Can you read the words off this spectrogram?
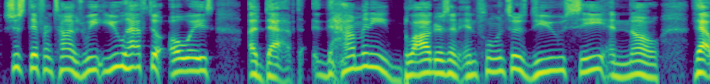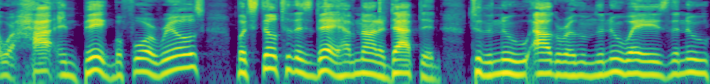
it's just different times. We you have to always adapt. How many bloggers and influencers do you see and know that were hot and big before Reels, but still to this day have not adapted to the new algorithm, the new ways, the new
